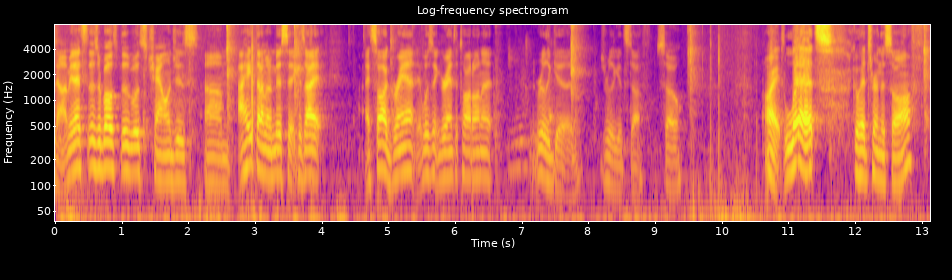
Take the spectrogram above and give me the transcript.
No, I mean, that's those are both those challenges. Um, I hate that I'm going to miss it because I I saw Grant. It wasn't Grant that taught on it. Really good. It was really good stuff. So, all right, let's go ahead and turn this off.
